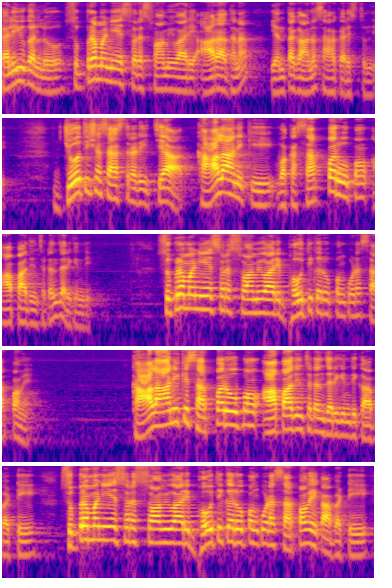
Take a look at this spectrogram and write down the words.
కలియుగంలో సుబ్రహ్మణ్యేశ్వర స్వామి వారి ఆరాధన ఎంతగానో సహకరిస్తుంది. జ్యోతిష శాస్త్రరీత్యా కాలానికి ఒక సర్పరూపం ఆపాదించడం జరిగింది. సుబ్రహ్మణ్యేశ్వర స్వామివారి భౌతిక రూపం కూడా సర్పమే. కాలానికి సర్పరూపం ఆపాదించడం జరిగింది కాబట్టి సుబ్రహ్మణ్యేశ్వర స్వామివారి భౌతిక రూపం కూడా సర్పమే కాబట్టి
